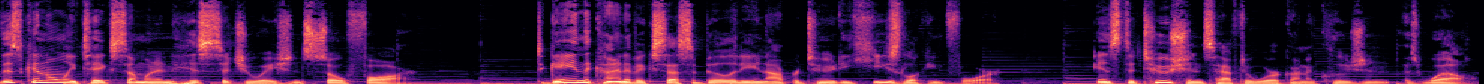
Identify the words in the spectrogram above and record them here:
this can only take someone in his situation so far. To gain the kind of accessibility and opportunity he's looking for, institutions have to work on inclusion as well.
